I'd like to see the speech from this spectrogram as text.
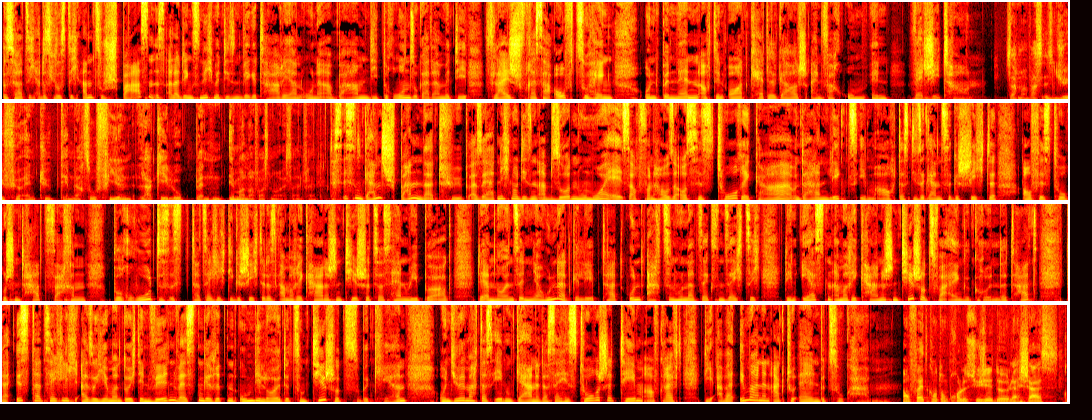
Das hört sich alles lustig an. Zu spaßen ist allerdings nicht mit diesen Vegetariern ohne Erbarmen. Die drohen sogar damit, die Fleischfresser aufzuhängen und benennen auch den Ort Kettle Gulch einfach um in Veggie Town. Sag mal, was ist Jü für ein Typ, dem nach so vielen Lucky Luke-Bänden immer noch was Neues einfällt? Das ist ein ganz spannender Typ. Also er hat nicht nur diesen absurden Humor, er ist auch von Hause aus Historiker und daran liegt es eben auch, dass diese ganze Geschichte auf historischen Tatsachen beruht. Das ist tatsächlich die Geschichte des amerikanischen Tierschützers Henry Burke, der im 19. Jahrhundert gelebt hat und 1866 den ersten amerikanischen Tierschutzverein gegründet hat. Da ist tatsächlich also jemand durch den wilden Westen geritten, um die Leute zum Tierschutz zu bekehren. Und Jules macht das eben gerne, dass er historische Themen aufgreift, die aber immer einen aktuellen Bezug haben.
